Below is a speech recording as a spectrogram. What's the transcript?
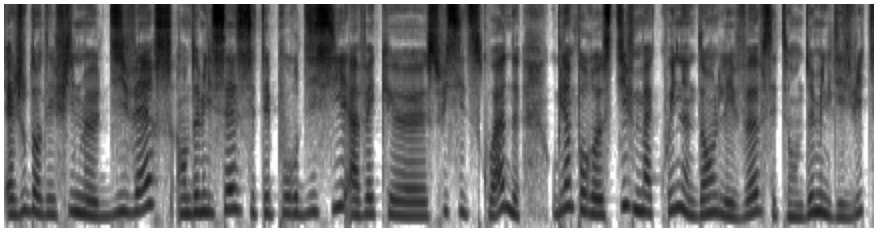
elle joue dans des films divers. En 2016, c'était pour DC avec euh, Suicide Squad, ou bien pour euh, Steve McQueen dans Les Veuves, c'était en 2018.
